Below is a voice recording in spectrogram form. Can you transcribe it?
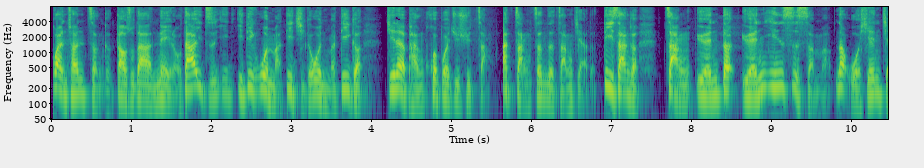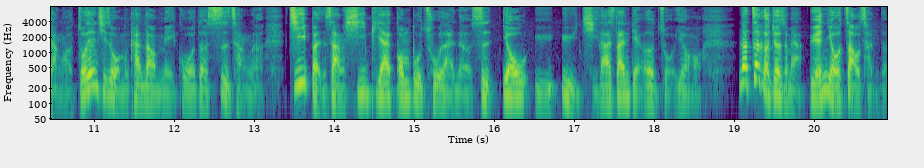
贯穿整个告诉大家的内容。大家一直一一定问嘛，第几个问题嘛？第一个，今天的盘会不会继续涨？啊，涨真的涨假的？第三个，涨源的原因是什么？那我先讲哦。昨天其实我们看到美国的市场呢，基本上 CPI 公布出来呢是优于预期，大概三点二左右哦。那这个就是怎么样？原油造成的。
